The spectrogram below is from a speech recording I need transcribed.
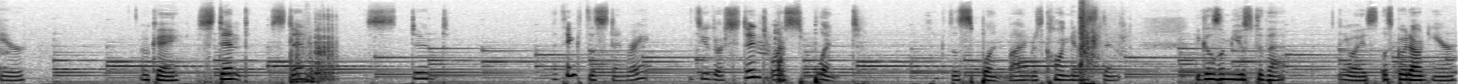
here. Okay, stint, stint, stint. I think it's a stint, right? It's either a stint or a splint it's a splint, but I'm just calling it a stint because I'm used to that. Anyways, let's go down here.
